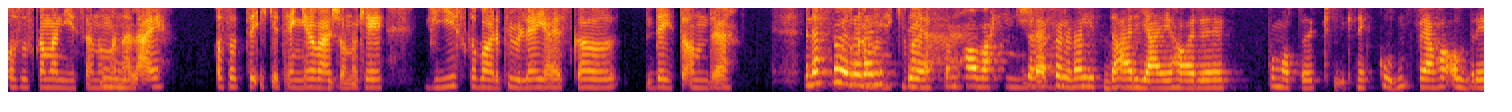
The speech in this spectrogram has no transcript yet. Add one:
Og så skal man gi seg når man er Mm. lei. Altså at det ikke trenger å være sånn OK, vi skal bare pule, jeg skal date andre. Men jeg føler det er litt det som har vært Jeg føler det er litt der jeg har eh, på en måte kn- knekt koden. For jeg har aldri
